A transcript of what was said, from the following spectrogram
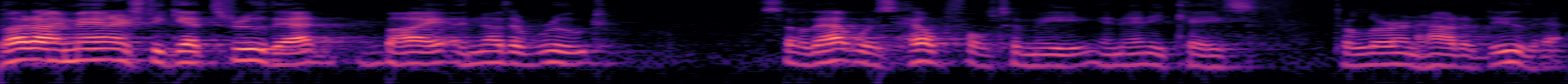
But I managed to get through that by another route. So that was helpful to me in any case to learn how to do that.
